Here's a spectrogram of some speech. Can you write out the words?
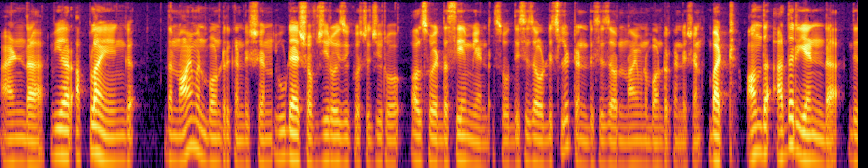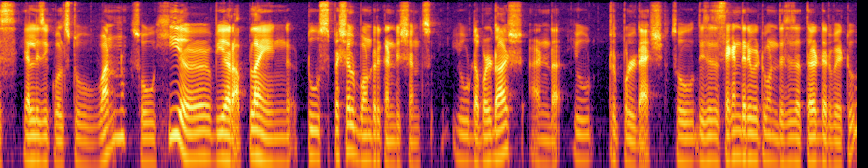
and uh, we are applying the Neumann boundary condition u dash of 0 is equal to 0 also at the same end. So this is our Dirichlet and this is our Neumann boundary condition. But on the other end, uh, this L is equals to 1. So here we are applying two special boundary conditions u double dash and uh, u triple dash. So this is a second derivative and this is a third derivative.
